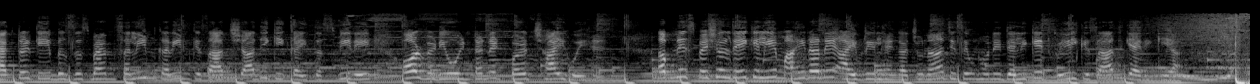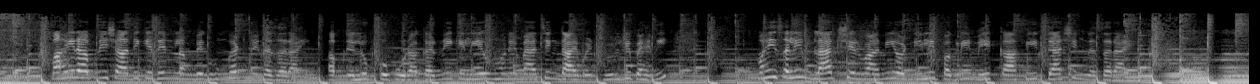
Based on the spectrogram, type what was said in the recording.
एक्टर की बिजनेसमैन सलीम करीम के साथ शादी की कई तस्वीरें और वीडियो इंटरनेट पर छाई हुई हैं। अपने स्पेशल डे के लिए माहिरा ने आइवरी लहंगा चुना, जिसे उन्होंने डेलिकेट वेल के साथ कैरी किया माहिरा अपनी शादी के दिन लंबे घूंघट में नज़र आई अपने लुक को पूरा करने के लिए उन्होंने मैचिंग डायमंड ज्वेलरी पहनी वहीं सलीम ब्लैक शेरवानी और नीली पगड़ी में काफ़ी डैशिंग नज़र आई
